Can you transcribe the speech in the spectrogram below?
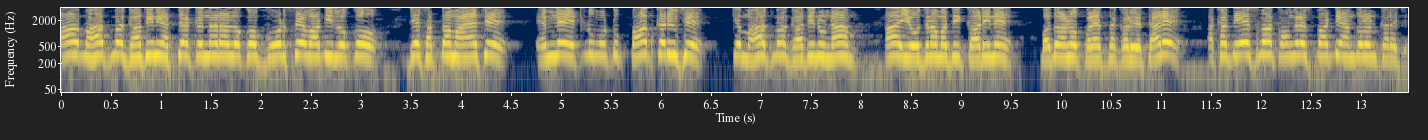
આ મહાત્મા ગાંધીની હત્યા કરનારા લોકો ગોડસેવાદી લોકો જે સત્તામાં આવ્યા છે એમને એટલું મોટું પાપ કર્યું છે કે મહાત્મા ગાંધીનું નામ આ યોજનામાંથી કાઢીને બદલવાનો પ્રયત્ન કર્યો છે ત્યારે આખા દેશમાં કોંગ્રેસ પાર્ટી આંદોલન કરે છે.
